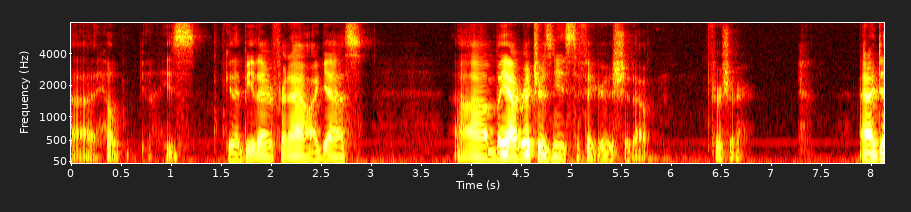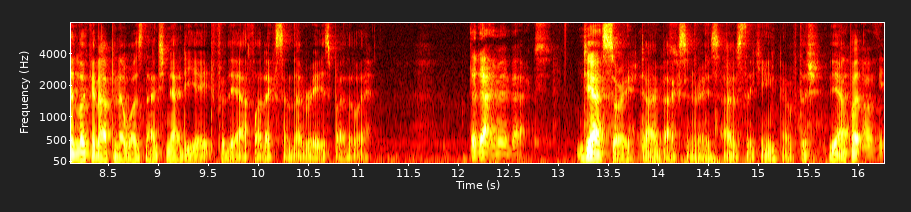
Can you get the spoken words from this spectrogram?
uh, he'll he's gonna be there for now, I guess. Um, but yeah, Richards needs to figure his shit out for sure. And I did look it up, and it was 1998 for the Athletics and the Rays, by the way. the Diamondbacks. Yeah, sorry, Diamondbacks and Rays. I was thinking of the sh- yeah, but the,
